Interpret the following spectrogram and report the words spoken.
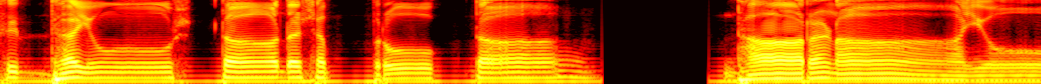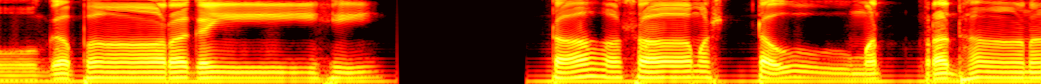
सिद्धयोष्टादशप्रोक्ता धारणायोगपारगैः तासामष्टौ मत्प्रधाना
